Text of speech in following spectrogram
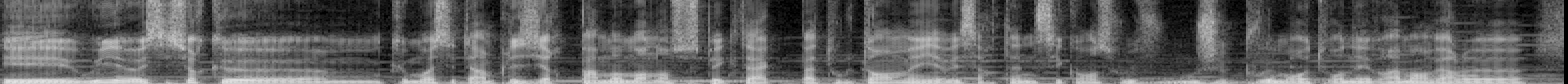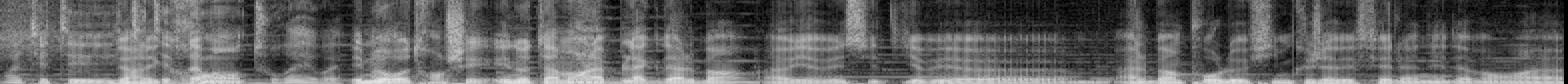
et oui euh, c'est sûr que, euh, que moi c'était un plaisir par moment dans ce spectacle, pas tout le temps, mais il y avait certaines séquences où, où je pouvais me retourner vraiment vers le... Ouais, t'étais vers t'étais vraiment entouré, ouais. Et me retrancher. Et notamment Mm. la blague d'Albin. Euh, Il y avait, il y avait euh, Albin pour le film que j'avais fait l'année d'avant, euh,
